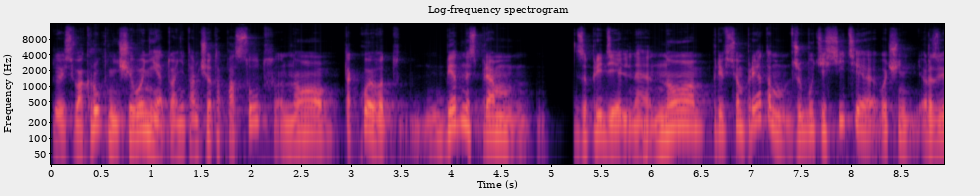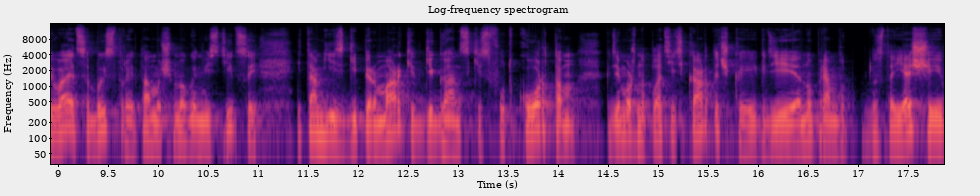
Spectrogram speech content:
То есть вокруг ничего нету, они там что-то пасут, но такой вот бедность прям запредельная. Но при всем при этом Джибути-Сити очень развивается быстро, и там очень много инвестиций. И там есть гипермаркет гигантский с фудкортом, где можно платить карточкой, где, ну, прям вот настоящие,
